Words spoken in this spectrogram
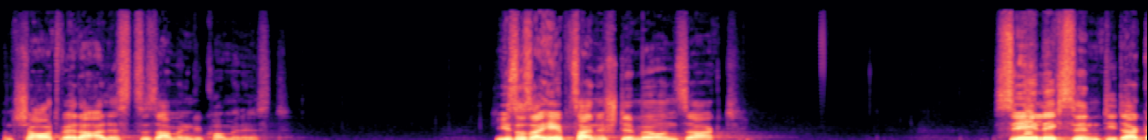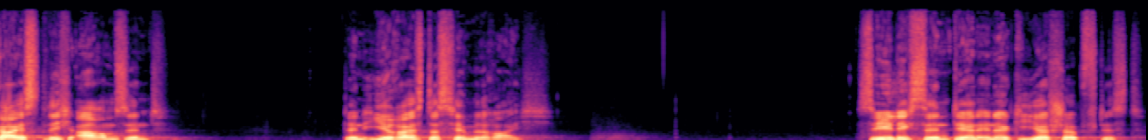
und schaut, wer da alles zusammengekommen ist. Jesus erhebt seine Stimme und sagt, Selig sind, die da geistlich arm sind, denn ihrer ist das Himmelreich. Selig sind, deren Energie erschöpft ist.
